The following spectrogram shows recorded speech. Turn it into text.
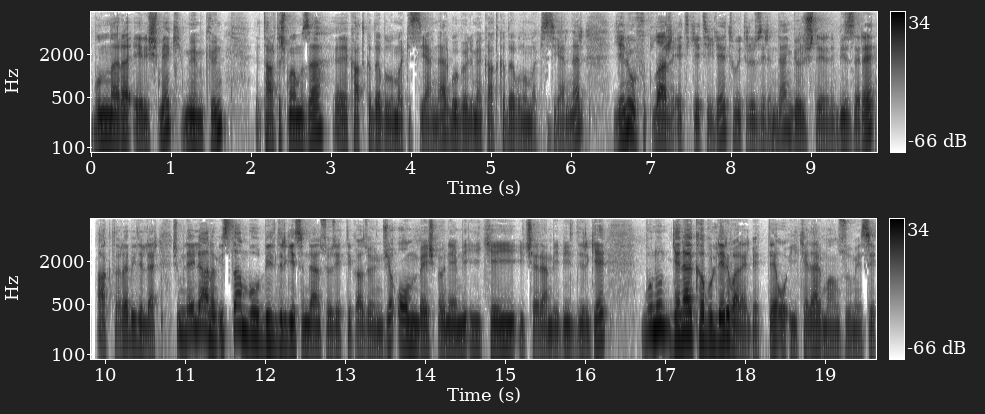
bunlara erişmek mümkün tartışmamıza e, katkıda bulunmak isteyenler, bu bölüme katkıda bulunmak isteyenler Yeni Ufuklar etiketiyle Twitter üzerinden görüşlerini bizlere aktarabilirler. Şimdi Leyla Hanım İstanbul Bildirgesi'nden söz ettik az önce. 15 önemli ilkeyi içeren bir bildirge. Bunun genel kabulleri var elbette o ilkeler manzumesi.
